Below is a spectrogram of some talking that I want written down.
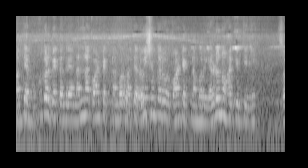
ಮತ್ತೆ ಬುಕ್ಗಳು ಬೇಕಂದ್ರೆ ನನ್ನ ಕಾಂಟ್ಯಾಕ್ಟ್ ನಂಬರ್ ಮತ್ತೆ ರವಿಶಂಕರ್ ಅವ್ರ ಕಾಂಟ್ಯಾಕ್ಟ್ ನಂಬರ್ ಎರಡನ್ನೂ ಹಾಕಿರ್ತೀನಿ. ಸೊ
